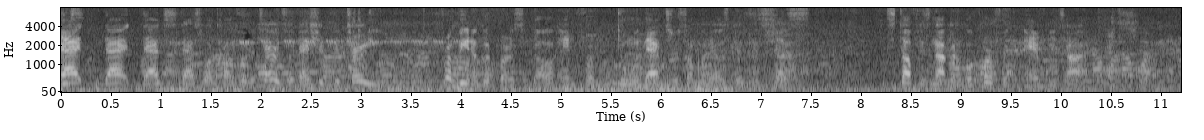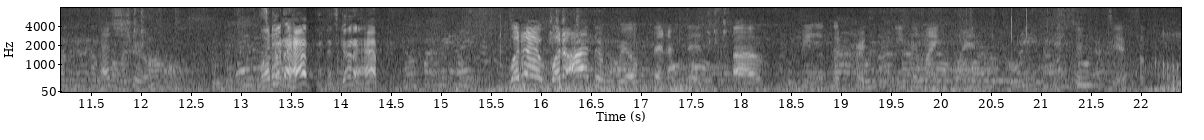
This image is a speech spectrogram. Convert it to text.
that that that's that's what comes with the territory that shouldn't deter you from being a good person though and from doing that to someone else because it's just stuff is not going to go perfect every time. That's true. That's true. It's What going to happen. It's going to happen. what are what are the real benefits of being a good person, even like when things are difficult?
